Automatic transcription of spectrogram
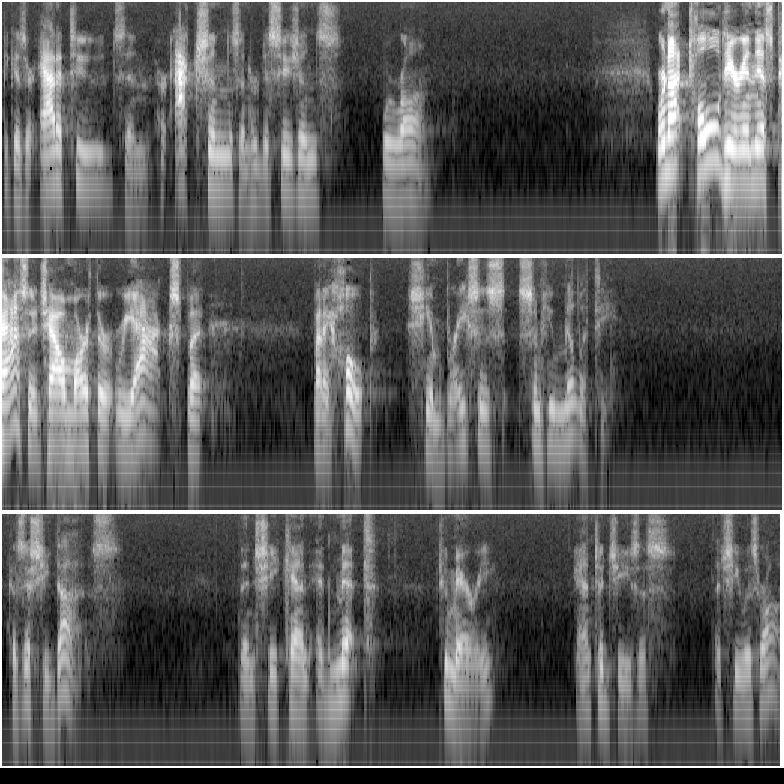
because her attitudes and her actions and her decisions were wrong. We're not told here in this passage how Martha reacts, but, but I hope she embraces some humility. Because if she does, then she can admit to Mary and to Jesus that she was wrong.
